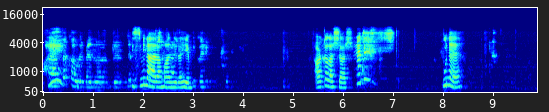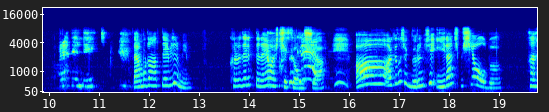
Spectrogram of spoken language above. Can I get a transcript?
hayatta kalır ben öldüğümde. Bismillahirrahmanirrahim. Arkadaşlar bu ne? Kara delik. Ben buradan atlayabilir miyim? Kara delik de ne yavaş çekiyormuş ya. Hii, Aa arkadaşlar görüntüye iğrenç bir şey oldu. Heh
